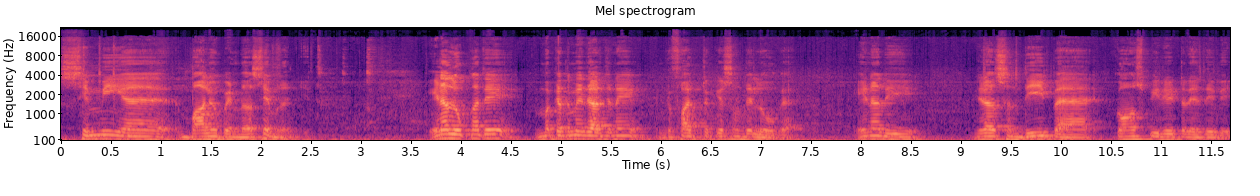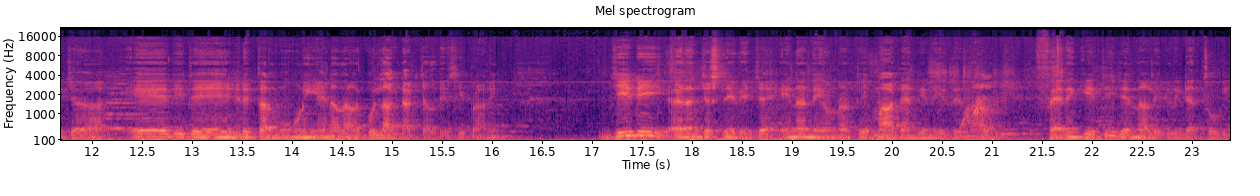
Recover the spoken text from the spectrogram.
ਸਿੰਮੀ ਹੈ, ਬਾਲਿਓ ਪਿੰਡ ਦਾ, ਸਿਮਰਨਜੀਤ। ਇਹਨਾਂ ਲੋਕਾਂ ਤੇ ਮੁਕੱਦਮੇ ਦਰਜ ਨੇ ਡਿਫਾਲਟ ਕਿਸਮ ਦੇ ਲੋਕ ਹੈ। ਇਹਨਾਂ ਦੀ ਜਿਹੜਾ ਸੰਦੀਪ ਹੈ ਕਨਸਪੀਰੇਟਰ ਇਹਦੇ ਵਿੱਚ, ਇਹਦੀ ਤੇ ਇਹ ਜਿਹੜੇ ਧਰਮ ਹੋਣੀ ਹੈ, ਇਹਨਾਂ ਨਾਲ ਕੋਈ ਲੱਗ ਡਟ ਚੱਲਦੀ ਸੀ ਪੁਰਾਣੀ। ਜਿਹਦੀ ਰੰਜਸ ਦੇ ਵਿੱਚ ਇਹਨਾਂ ਨੇ ਉਹਨਾਂ ਤੇ ਮਾਰ ਦੇਣ ਦੀ ਨੀਤ ਦੇ ਨਾਲ ਫਾਇਰਿੰਗ ਕੀਤੀ, ਜਿਹਦੇ ਨਾਲ ਇੱਕ ਦੀ ਡੈਥ ਹੋ ਗਈ।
